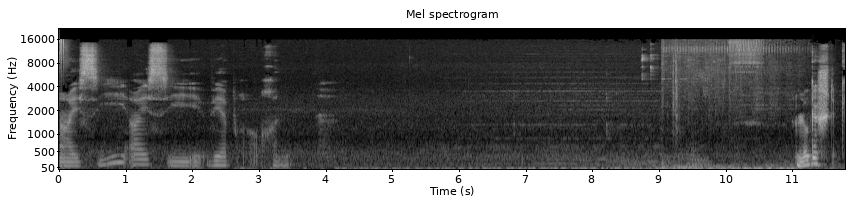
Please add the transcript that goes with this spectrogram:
I see, I see. Wir brauchen Logistik.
